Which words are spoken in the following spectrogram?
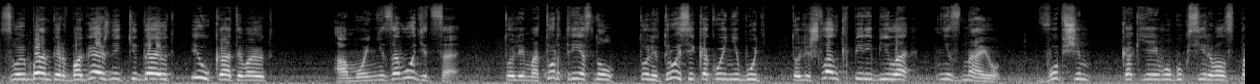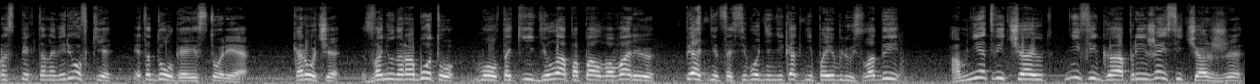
свой бампер в багажник кидают и укатывают. А мой не заводится. То ли мотор треснул, то ли тросик какой-нибудь, то ли шланг перебило, не знаю. В общем, как я его буксировал с проспекта на веревке, это долгая история. Короче, звоню на работу, мол, такие дела, попал в аварию, пятница, сегодня никак не появлюсь, лады? А мне отвечают, нифига, приезжай сейчас же,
